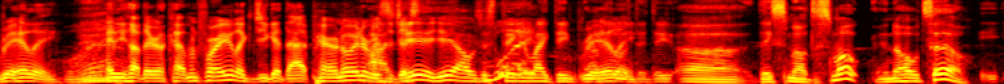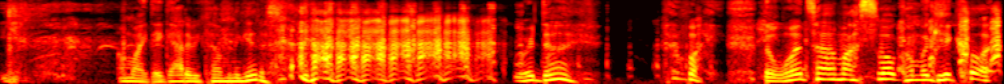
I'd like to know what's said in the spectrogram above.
Really? And you thought they were coming for you? Like did you get that paranoid or was I it just did, yeah. I was just thinking like they Really? they uh they smelled the smoke in the hotel. I'm like, they gotta be coming to get us. We're done. like the one time I smoke, I'm gonna get caught.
